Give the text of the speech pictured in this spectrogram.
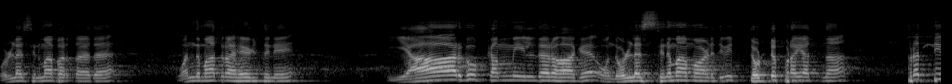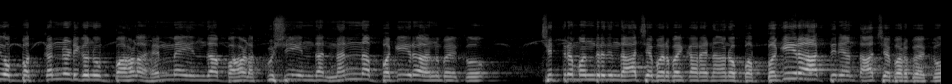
ಒಳ್ಳೆ ಸಿನಿಮಾ ಬರ್ತಾ ಇದೆ. ಒಂದು ಮಾತ್ರ ಹೇಳ್ತೀನಿ. ಯಾರಿಗೂ ಕಮ್ಮಿ ಇಲ್ದೇ ಇರೋ ಹಾಗೆ ಒಂದು ಒಳ್ಳೆ ಸಿನಿಮಾ ಮಾಡಿದ್ವಿ, ದೊಡ್ಡ ಪ್ರಯತ್ನ. ಪ್ರತಿಯೊಬ್ಬ ಕನ್ನಡಿಗನು ಬಹಳ ಹೆಮ್ಮೆಯಿಂದ, ಬಹಳ ಖುಷಿಯಿಂದ ನನ್ನ ಬಗೀರ ಅನ್ಬೇಕು. ಚಿತ್ರಮಂದಿರದಿಂದ ಆಚೆ ಬರ್ಬೇಕಾದ್ರೆ ನಾನೊಬ್ಬ ಬಗೀರ ಆಗ್ತೀನಿ ಅಂತ ಆಚೆ ಬರಬೇಕು.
